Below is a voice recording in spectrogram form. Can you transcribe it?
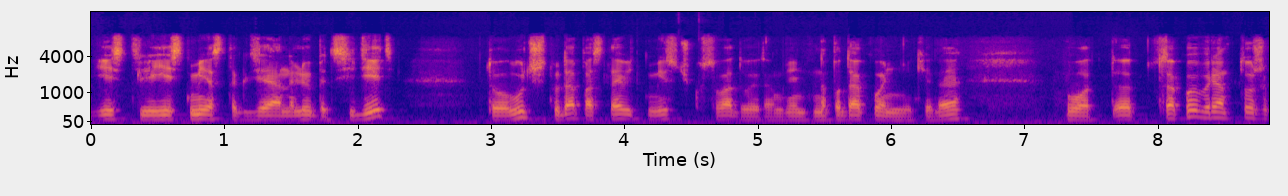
если есть место, где она любит сидеть, то лучше туда поставить мисочку с водой, там где-нибудь на подоконнике, да. Вот. Э, такой вариант тоже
